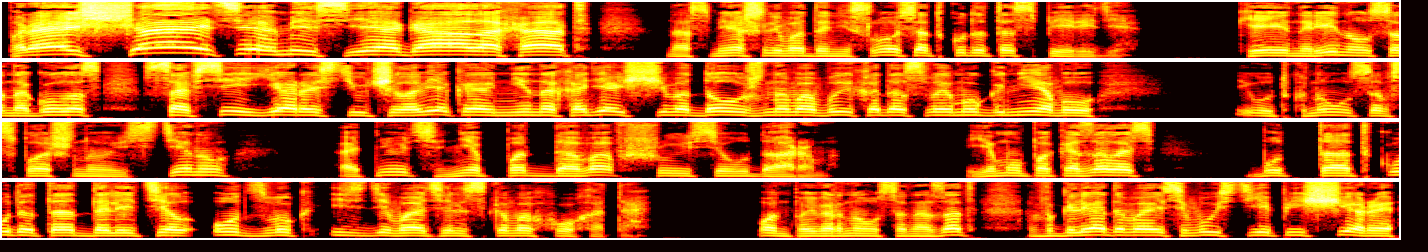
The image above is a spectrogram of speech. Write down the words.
«Прощайте, месье Галахат!» — насмешливо донеслось откуда-то спереди. Кейн ринулся на голос со всей яростью человека, не находящего должного выхода своему гневу, и уткнулся в сплошную стену, отнюдь не поддававшуюся ударам. Ему показалось, будто откуда-то долетел отзвук издевательского хохота. Он повернулся назад, вглядываясь в устье пещеры,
